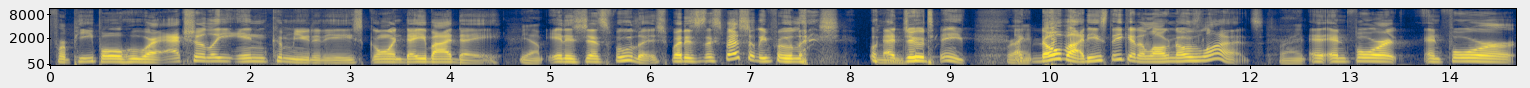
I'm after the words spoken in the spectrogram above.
for people who are actually in communities going day by day. Yeah, It is just foolish, but it's especially foolish at Juneteenth. Mm. Right. Like nobody's thinking along those lines right. and, and for and for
